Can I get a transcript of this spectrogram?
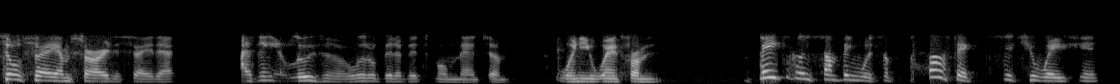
still say, I'm sorry to say that, I think it loses a little bit of its momentum when you went from basically something was the perfect situation,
